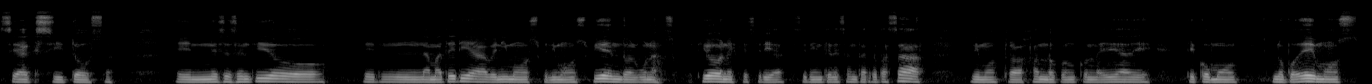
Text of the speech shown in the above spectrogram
sea exitosa. En ese sentido, en la materia venimos, venimos viendo algunas cuestiones que sería, sería interesante repasar, venimos trabajando con, la idea de, cómo no podemos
